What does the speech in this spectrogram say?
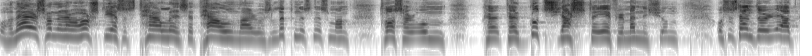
Og han lærer sånn at han har hørt Jesus tale, seg talene og så lykknesene som han tar seg om hva Guds hjerte er for mennesken. Og så stender det at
